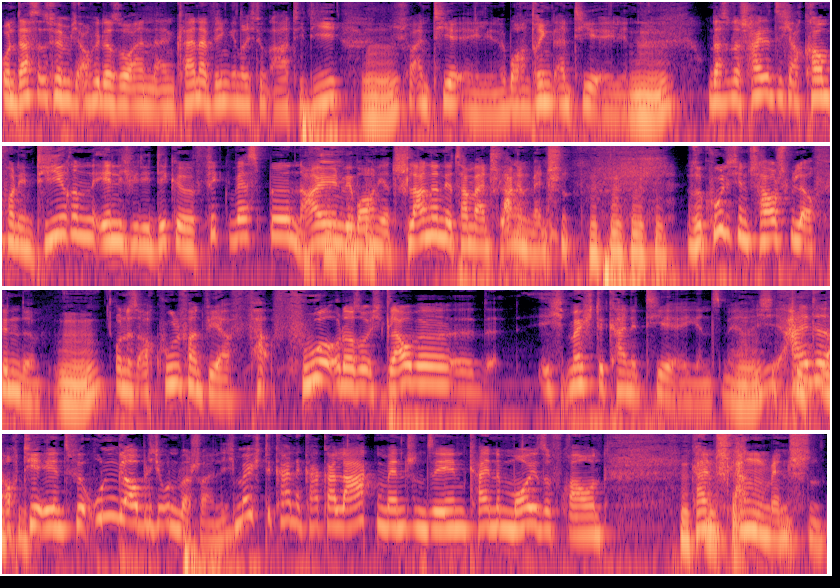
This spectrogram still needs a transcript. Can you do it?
Und das ist für mich auch wieder so ein, ein kleiner Wink in Richtung RTD. Mhm. Ein Tier-Alien. Wir brauchen dringend ein Tier-Alien. Mhm. Und das unterscheidet sich auch kaum von den Tieren, ähnlich wie die dicke Fickwespe. Nein, wir brauchen jetzt Schlangen, jetzt haben wir einen Schlangenmenschen. so cool ich den Schauspieler auch finde. Mhm. Und es auch cool fand, wie er fuhr oder so. Ich glaube, äh, ich möchte keine Tier-Aliens mehr. Mhm. Ich halte auch Tier-Aliens für unglaublich unwahrscheinlich. Ich möchte keine Kakerlaken-Menschen sehen, keine Mäusefrauen, keinen Schlangenmenschen.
